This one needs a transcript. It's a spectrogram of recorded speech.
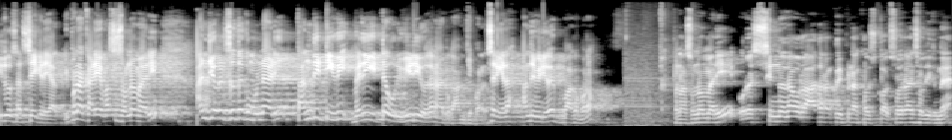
இது ஒரு சர்ச்சை கிடையாது. இப்போ நான் கடையை ஃபர்ஸ்ட் சொன்ன மாதிரி அஞ்சு வருஷத்துக்கு முன்னாடி தந்தி டிவி வெளியிட்ட ஒரு வீடியோ தான் நான் இப்போ காமிக்க போகிறேன் சரிங்களா? அந்த வீடியோ தான் இப்போ பார்க்க போகிறோம் இப்போ நான் சொன்ன மாதிரி ஒரு சின்னதாக ஒரு ஆதாரம் குறிப்பு நான் சொல்கிறேன்னு சொல்லியிருந்தேன்.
